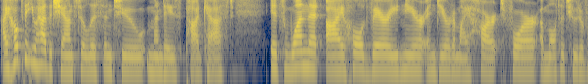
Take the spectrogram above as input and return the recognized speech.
I hope that you had the chance to listen to Monday's podcast. It's one that I hold very near and dear to my heart for a multitude of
